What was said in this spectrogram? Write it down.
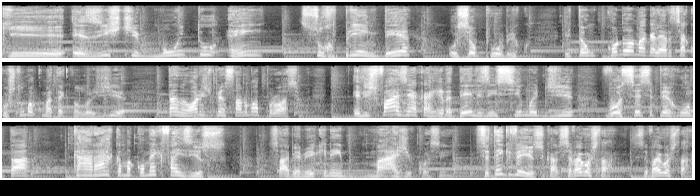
que existe muito em surpreender o seu público. Então, quando uma galera se acostuma com uma tecnologia, tá na hora de pensar numa próxima. Eles fazem a carreira deles em cima de você se perguntar: caraca, mas como é que faz isso? Sabe? É meio que nem mágico, assim. Você tem que ver isso, cara. Você vai gostar. Você vai gostar.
